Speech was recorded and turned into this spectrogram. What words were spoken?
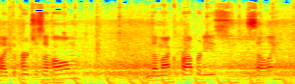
like the purchase a home, the Muck Properties selling.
